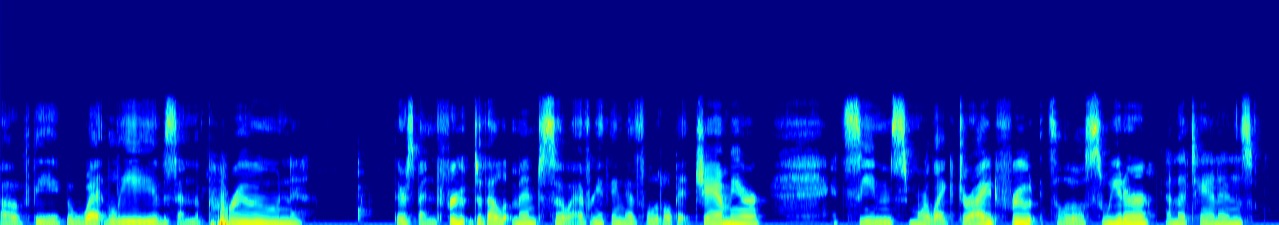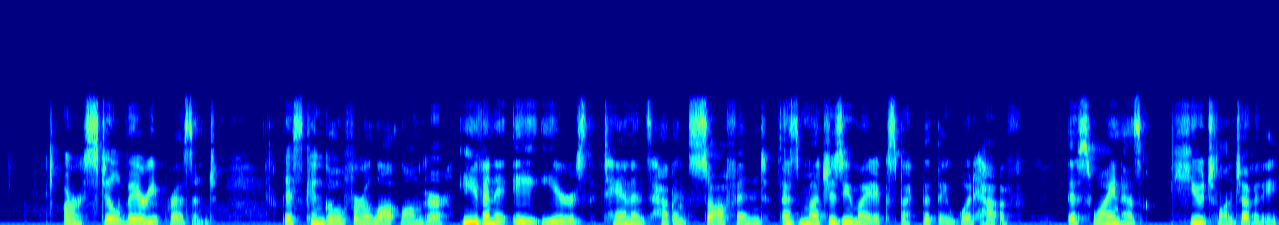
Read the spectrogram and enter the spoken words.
of the, the wet leaves and the prune. There's been fruit development, so everything is a little bit jammier. It seems more like dried fruit, it's a little sweeter, and the tannins are still very present. This can go for a lot longer. Even at eight years, the tannins haven't softened as much as you might expect that they would have. This wine has huge longevity,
